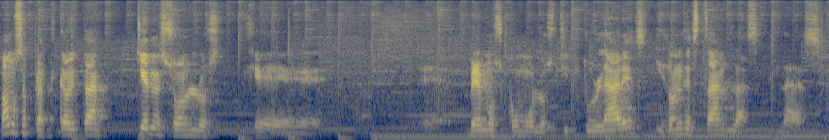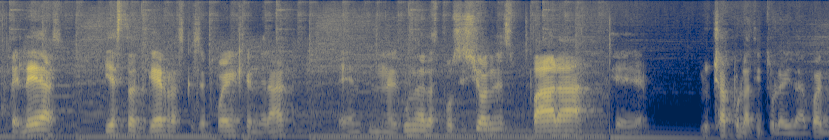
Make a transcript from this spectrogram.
vamos a platicar ahorita quiénes son los que vemos como los titulares y dónde están las, las peleas y estas guerras que se pueden generar en, alguna de las posiciones para eh, luchar por la titularidad. Bueno,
